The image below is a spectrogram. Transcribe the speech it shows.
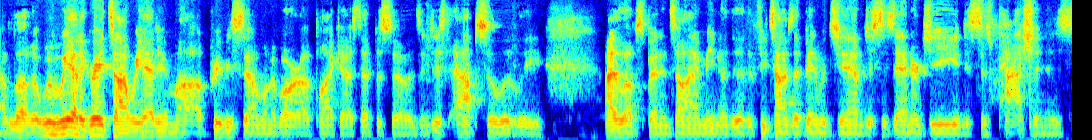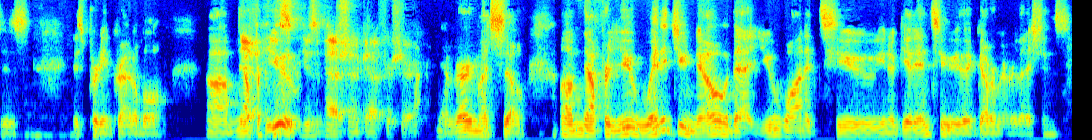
I love it. We, we, had a great time. We had him uh, previously on one of our uh, podcast episodes and just absolutely. I love spending time. You know, the, the few times I've been with Jim, just his energy and just his passion is is is pretty incredible. Um, now, yeah, for you, he's, a passionate guy for sure. Yeah, very much so. Um, now, for you, when did you know that you wanted to, you know, get into the government relations?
